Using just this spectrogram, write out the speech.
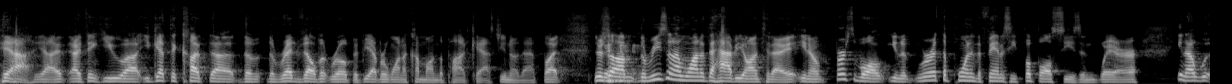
Yeah, yeah. I, I think you uh, you get to cut the, the the red velvet rope if you ever want to come on the podcast. You know that. But there's um the reason I wanted to have you on today. You know, first of all, you know we're at the point of the fantasy football season where you know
